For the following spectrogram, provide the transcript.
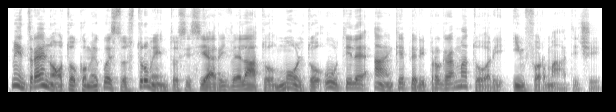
mentre è noto come questo strumento si sia rivelato molto utile anche per i programmatori informatici.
